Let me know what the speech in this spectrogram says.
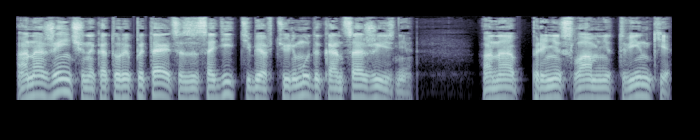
она женщина, которая пытается засадить тебя в тюрьму до конца жизни. Она принесла мне твинки».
